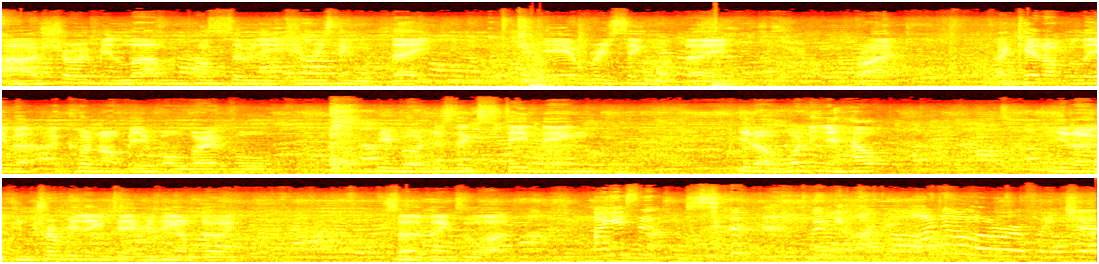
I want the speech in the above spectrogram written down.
are showing me love and positivity every single day. Every single day. Right? I cannot believe it. I could not be more grateful. People just extending, you know, wanting to help, you know, contributing to everything I'm doing. So thanks a lot. I guess it's thinking, I did a lot of reflection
